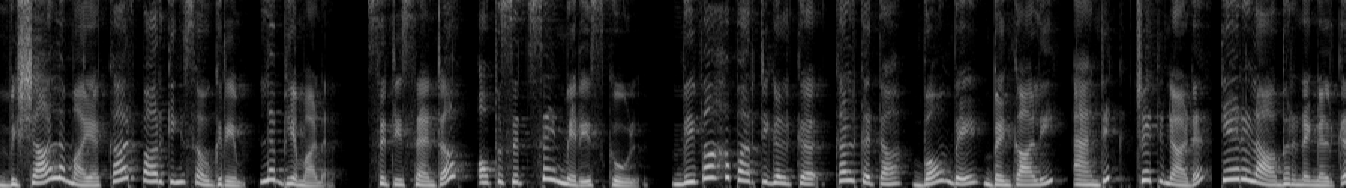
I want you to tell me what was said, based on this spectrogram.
വിശാലമായ കാർ പാർക്കിംഗ് സൗകര്യം ലഭ്യമാണ്. City centre opposite Saint Mary's School. വിവാഹ പാർട്ടികൾക്ക് കൽക്കത്ത ബോംബെ ബംഗാളി ആന്റിക് ചെട്ടിനാട് കേരള ആഭരണങ്ങൾക്ക്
